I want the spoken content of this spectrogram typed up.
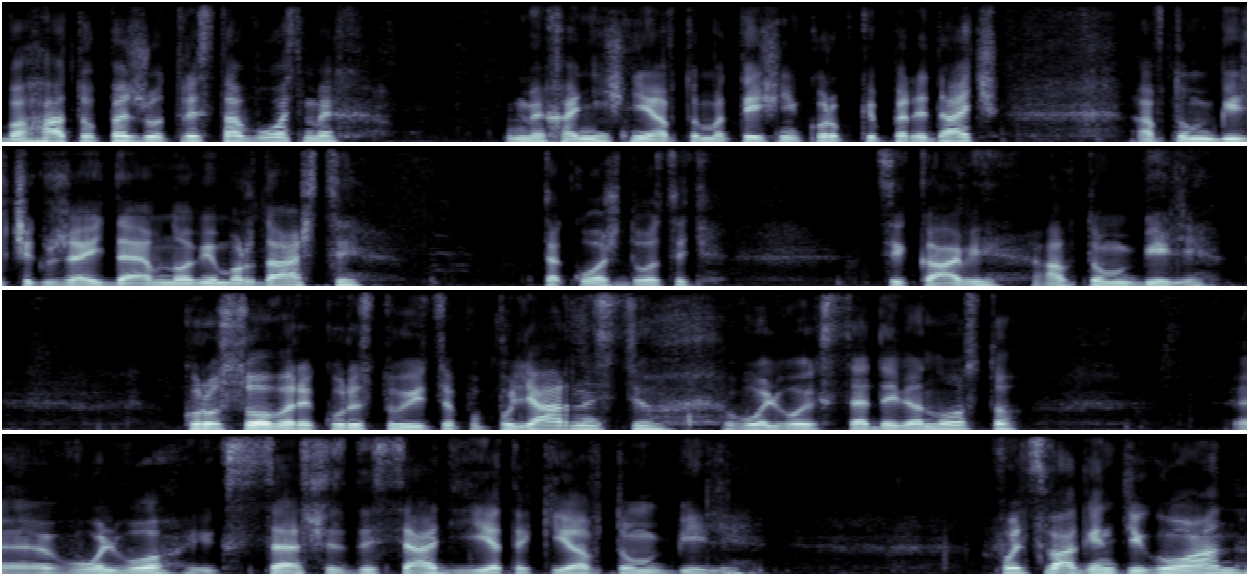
Багато Peugeot 308, механічні автоматичні коробки передач. Автомобільчик вже йде в новій мордашці. Також досить цікаві автомобілі. Кросовери користуються популярністю. Volvo XC90, е, Volvo XC60 є такі автомобілі. Volkswagen Tiguan,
